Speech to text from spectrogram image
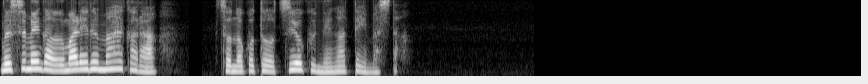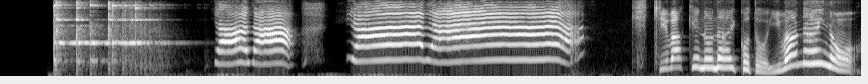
娘が生まれる前から、そのことを強く願っていました。やだやだ聞き分けのないことを言わないの。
